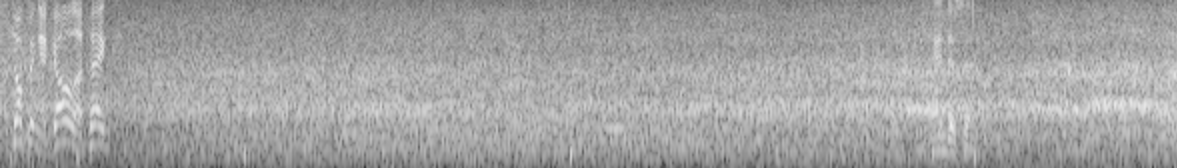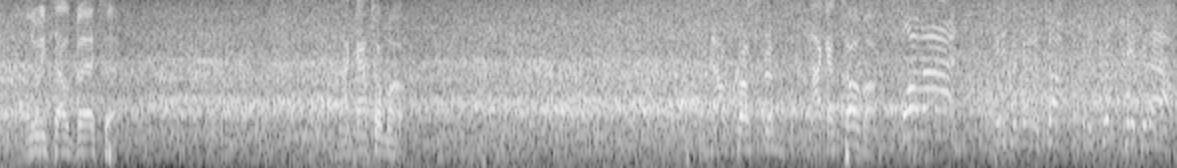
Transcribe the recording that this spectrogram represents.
stopping a goal, I think. Henderson. Luis Alberto. Nagatomo. Now across from Nagatomo. Voila! Keeper got a touch, but he couldn't keep it out.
